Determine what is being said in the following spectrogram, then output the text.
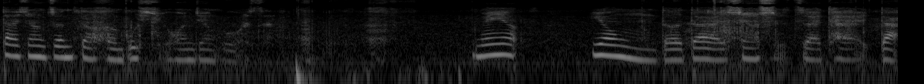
大象真的很不喜欢降落伞。没有用的大象实在太大，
